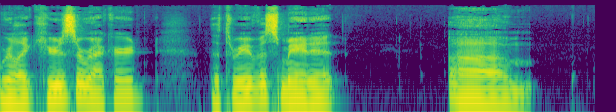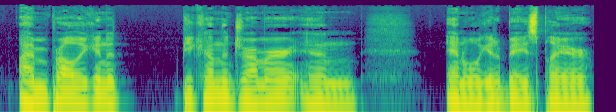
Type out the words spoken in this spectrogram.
we're like here's the record. The three of us made it. Um i'm probably going to become the drummer and and we'll get a bass player.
